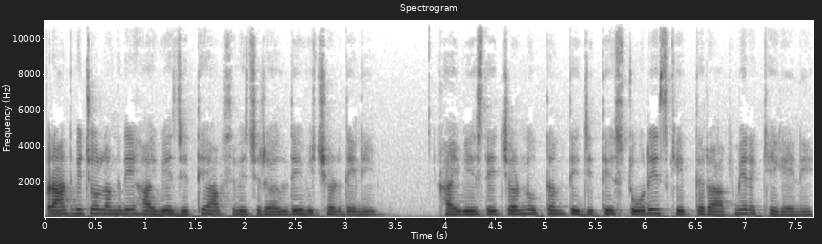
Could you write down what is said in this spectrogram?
ਪ੍ਰਾਂਤ ਵਿੱਚੋਂ ਲੰਘਦੇ ਹਾਈਵੇਜ਼ ਜਿੱਥੇ ਆਪਸ ਵਿੱਚ ਰਲਦੇ ਵਿਛੜਦੇ ਨੇ ਹਾਈਵੇਜ਼ ਤੇ ਚੜ੍ਹਨ ਉਤਰਨ ਤੇ ਜਿੱਥੇ ਸਟੋਰੇਜ ਖੇਤਰ ਰਾਖਵੇਂ ਰੱਖੇ ਗਏ ਨੇ।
